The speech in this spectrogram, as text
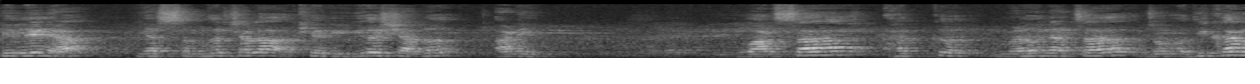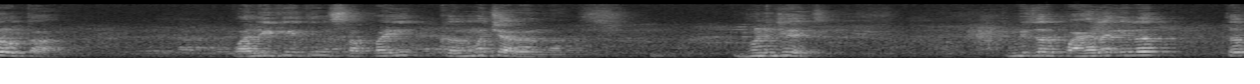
केलेल्या या संघर्षाला अखेर यश आलं आणि वारसा हक्क मिळवण्याचा जो अधिकार होता पालिकेतील सफाई कर्मचाऱ्यांना. म्हणजेच तुम्ही जर पाहायला गेलं तर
